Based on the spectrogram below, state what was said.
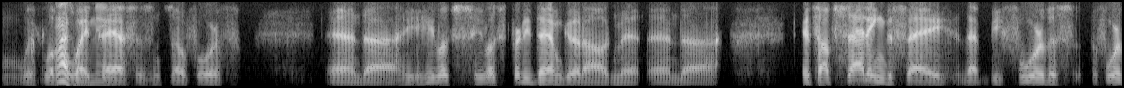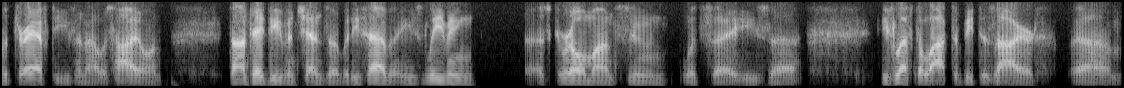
with look away what he needs. passes and so forth. And uh, he, he looks he looks pretty damn good, I'll admit. And uh, it's upsetting to say that before this before the draft even I was high on Donte DiVincenzo, but he's having he's leaving as Gorilla Monsoon would say, he's uh he's left a lot to be desired um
